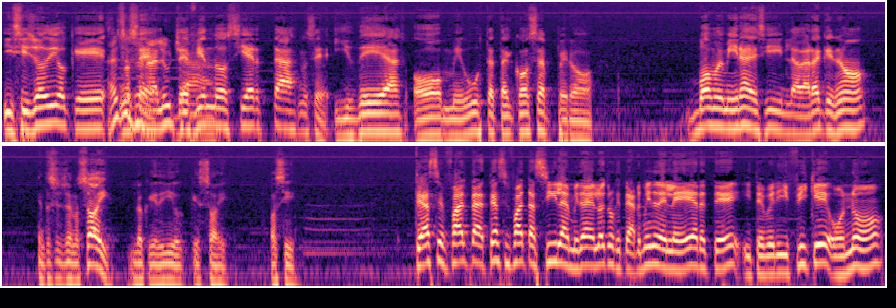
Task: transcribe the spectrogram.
Y si yo digo que, Eso no es sé, una lucha. defiendo ciertas, no sé, ideas o me gusta tal cosa, pero vos me mirás y decís la verdad que no, entonces yo no soy lo que digo que soy. ¿O sí? Te hace falta, te hace falta sí la mirada del otro que termine de leerte y te verifique o no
